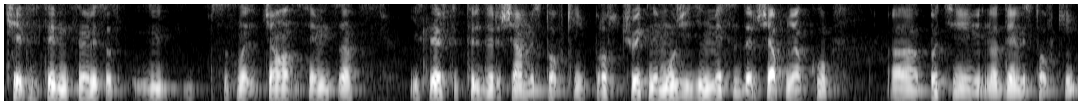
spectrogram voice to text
четири седмици нали, с, с началната седмица и следващите три да решавам листовки. Просто човек не може един месец да решава по няколко а, пъти на ден листовки.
